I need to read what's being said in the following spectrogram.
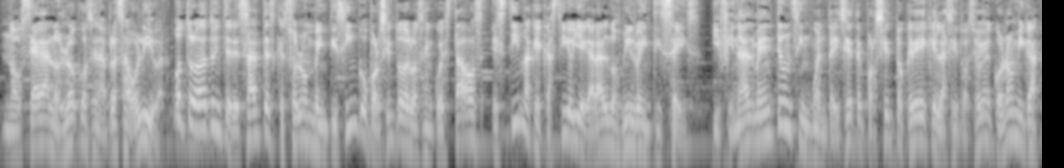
No se hagan los locos en la Plaza Bolívar. Otro dato interesante es que solo un 25% de los encuestados estima que Castillo llegará al 2026. Y finalmente un 57% cree que la situación económica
